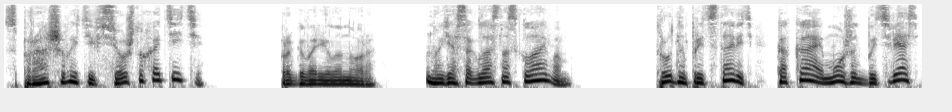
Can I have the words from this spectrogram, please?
«Спрашивайте все, что хотите», — проговорила Нора. «Но я согласна с Клайвом. Трудно представить, какая может быть связь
